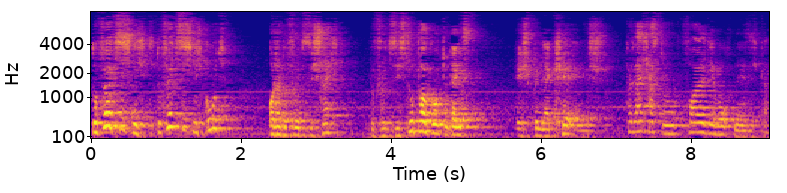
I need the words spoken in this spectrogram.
Du fühlst dich nicht, du fühlst dich nicht gut oder du fühlst dich schlecht. Du fühlst dich super gut. Du denkst, ich bin der King. Vielleicht hast du voll die Hochnäsigkeit.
